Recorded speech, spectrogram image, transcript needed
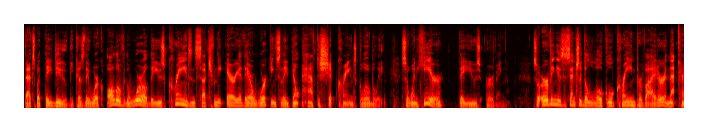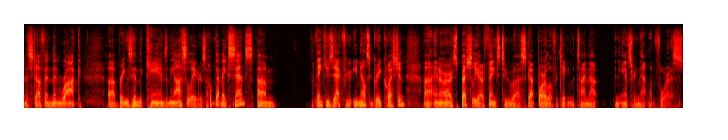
That's what they do because they work all over the world. They use cranes and such from the area they are working so they don't have to ship cranes globally. So when here, they use Irving. So Irving is essentially the local crane provider and that kind of stuff. And then ROC uh, brings in the cans and the oscillators. I hope that makes sense. Um, Thank you, Zach, for your email. It's a great question, uh, and our especially our thanks to uh, Scott Barlow for taking the time out and answering that one for us.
